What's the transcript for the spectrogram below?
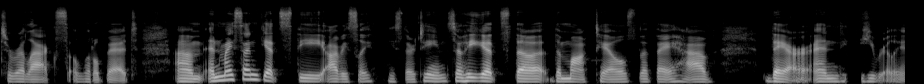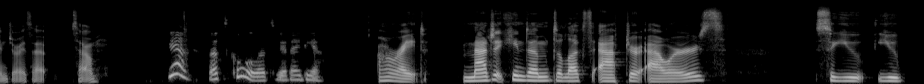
to relax a little bit. Um, and my son gets the obviously he's 13, so he gets the the mocktails that they have there, and he really enjoys it. So Yeah, that's cool. That's a good idea. all right, Magic Kingdom Deluxe After Hours. So you you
